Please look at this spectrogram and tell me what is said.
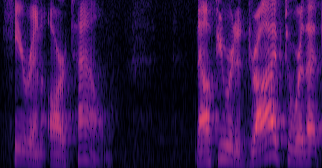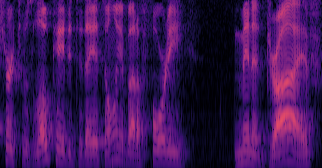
here in our town. Now, if you were to drive to where that church was located today, it's only about a 40 minute drive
